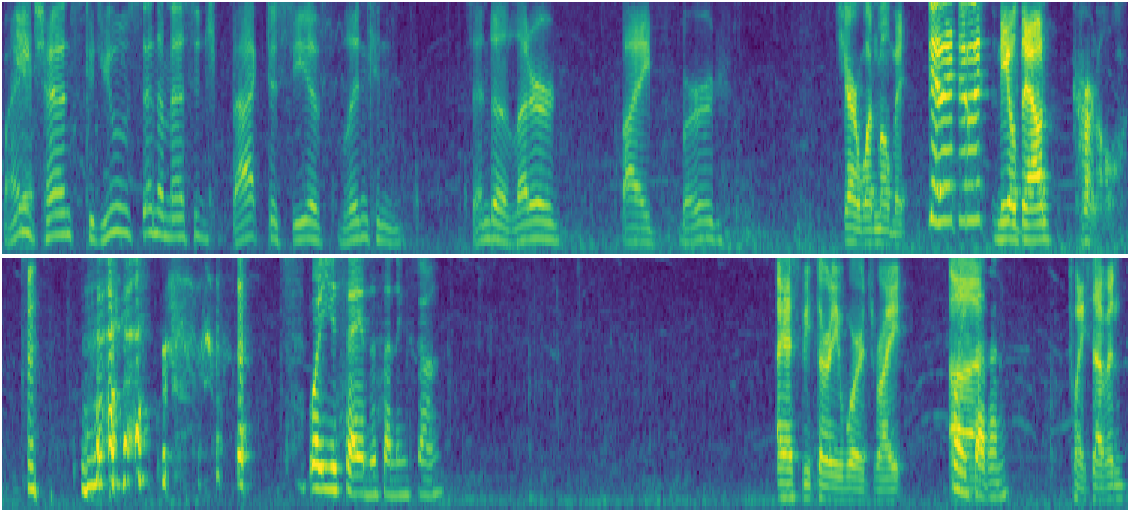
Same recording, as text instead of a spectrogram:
by any Yeah. chance, could you send a message back to see if Lynn can send a letter by bird? Sure, one moment. Kneel down. Colonel. what do you say in the sending stone? It has to be 30 words, right? Uh, 27. 27.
